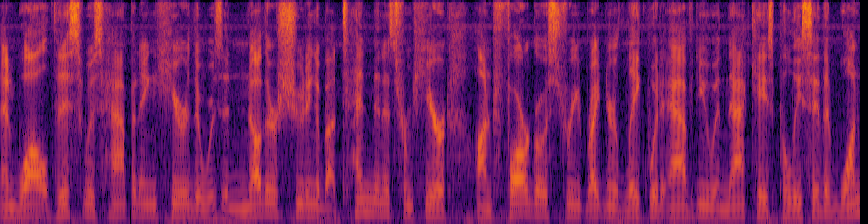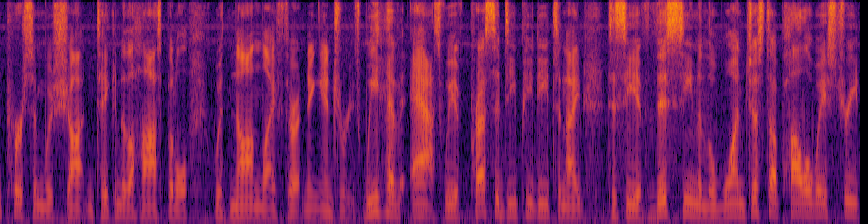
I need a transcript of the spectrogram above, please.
And while this was happening here, there was another shooting about 10 minutes from here on Fargo Street, right near Lakewood Avenue. In that case, police say that one person was shot and taken to the hospital with non-life threatening injuries. We have asked, we have pressed the DPD tonight to see if this scene and the one just up Holloway Street,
